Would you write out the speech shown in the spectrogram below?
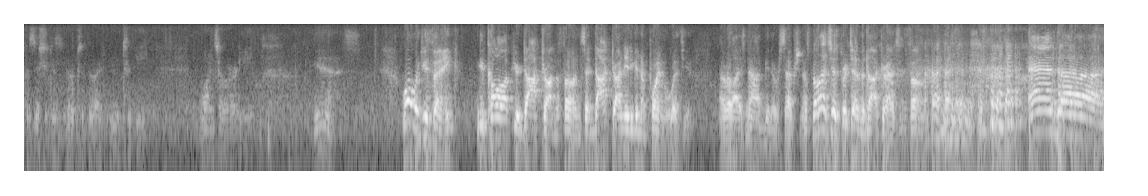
Physician doesn't go to the right, to the ones who are already healed. Yes. What would you think? You call up your doctor on the phone and said, "Doctor, I need to get an appointment with you." I realize now I'd be the receptionist, but let's just pretend the doctor answered the phone. and uh,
